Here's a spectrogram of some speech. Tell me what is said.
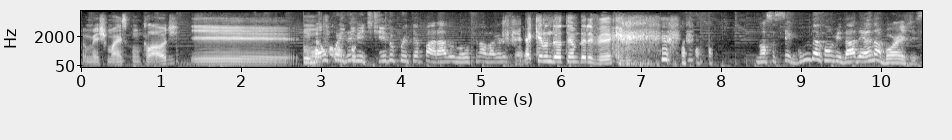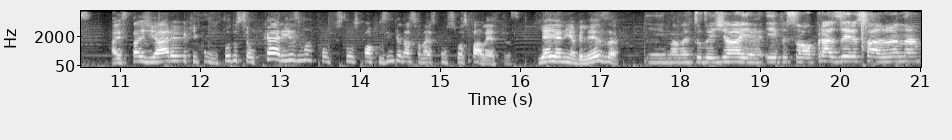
Eu mexo mais com cloud e. E não foi um demitido pouco... por ter parado o golfe na vaga de chefe. É que não deu tempo dele ver, cara. Nossa segunda convidada é Ana Borges, a estagiária que, com todo o seu carisma, conquistou os palcos internacionais com suas palestras. E aí, Aninha, beleza? E aí, mamãe, tudo jóia? E aí, pessoal, prazer, eu sou a Ana.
